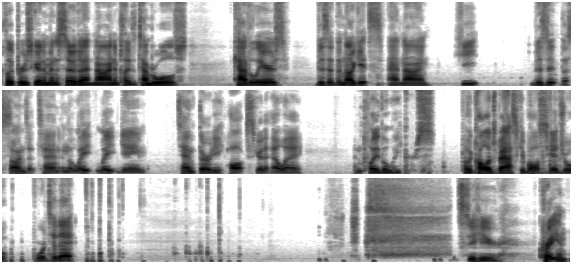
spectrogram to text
Clippers go to Minnesota at 9 and play the Timberwolves. Cavaliers visit the Nuggets at 9. Heat visit the Suns at 10 in the late late game 10:30 Hawks go to LA and play the Lakers. For the college basketball schedule for today, let's see here. Creighton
